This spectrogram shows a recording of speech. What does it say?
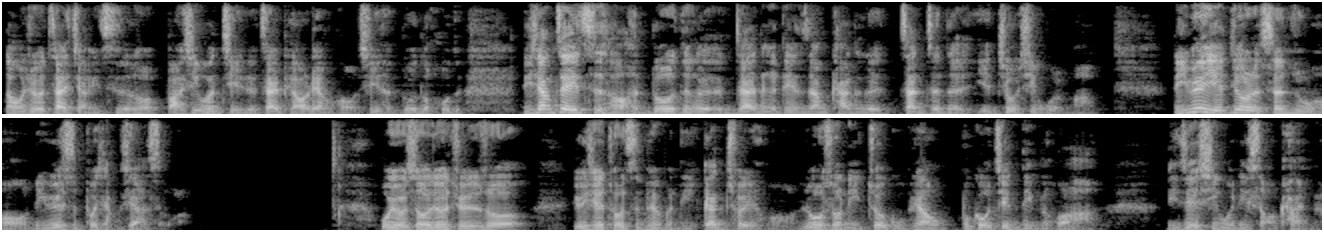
那我就再讲一次说，把新闻解得再漂亮哦，其实很多都后知。你像这一次哈，很多那个人在那个电视上看那个战争的研究新闻嘛，你越研究的深入哈，你越是不想下手啊。我有时候就觉得说，有一些投资朋友们，你干脆哈，如果说你做股票不够坚定的话，你这些新闻你少看啊，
